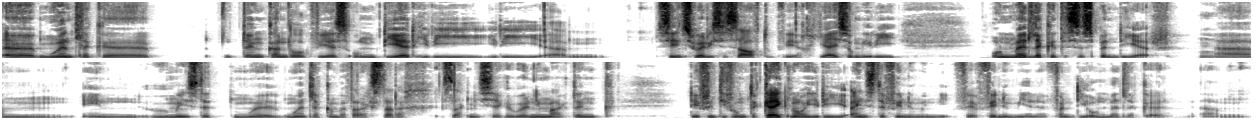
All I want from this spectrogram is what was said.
'n uh, moontlike ding kan dalk wees om deur hierdie hierdie ehm um, sensoriese self te beweeg, juist om hierdie onmiddellike te suspendeer. Hmm. Ehm um, en hoe mense dit mo moontlik kan bewerkstellig, is ek nie seker oor nie, maar ek dink definitief om te kyk na hierdie einste fenomene fenomene van die onmiddellike ehm um,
